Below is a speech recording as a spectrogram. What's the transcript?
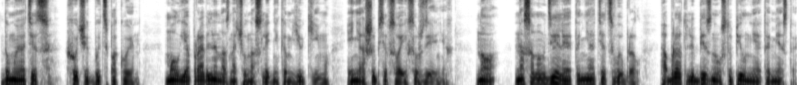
Думаю, отец хочет быть спокоен. Мол, я правильно назначил наследником Юкиму и не ошибся в своих суждениях. Но на самом деле это не отец выбрал, а брат любезно уступил мне это место.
